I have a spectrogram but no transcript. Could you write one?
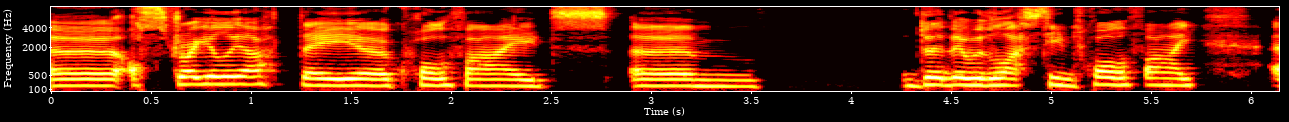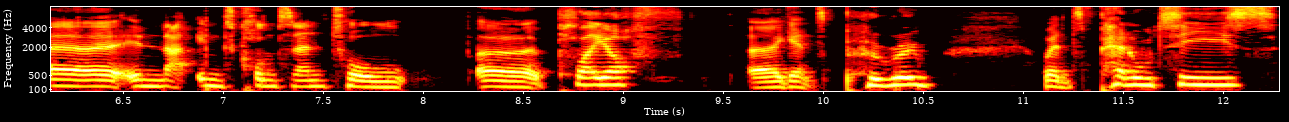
Uh, Australia, they uh, qualified. Um, they, they, were the last team to qualify uh, in that intercontinental uh, playoff uh, against Peru. Went to penalties.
